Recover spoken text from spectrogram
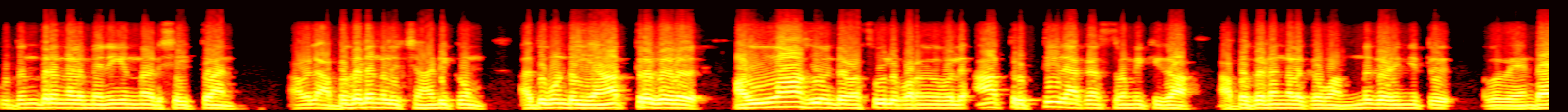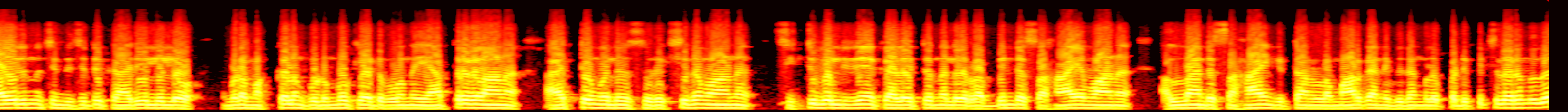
കുതന്ത്രങ്ങൾ മെനിയുന്ന ഒരു ഷെയ്ത്വാൻ അവൽ അപകടങ്ങളിൽ ചാടിക്കും. അതുകൊണ്ട് യാത്രകൾ അള്ളാഹുവിന്റെ റസൂൽ പറഞ്ഞതുപോലെ ആ തൃപ്തിയിലാക്കാൻ ശ്രമിക്കുക. അപകടങ്ങളൊക്കെ വന്നു കഴിഞ്ഞിട്ട് അപ്പൊ വേണ്ടായിരുന്നു ചിന്തിച്ചിട്ട് കാര്യമില്ലല്ലോ. നമ്മുടെ മക്കളും കുടുംബമൊക്കെ ആയിട്ട് പോകുന്ന യാത്രകളാണ് ഏറ്റവും വലിയ സുരക്ഷിതമാണ്. സിറ്റ് ബെൽറ്റിനേക്കാൾ ഏറ്റവും നല്ല റബ്ബിന്റെ സഹായമാണ്. അള്ളാന്റെ സഹായം കിട്ടാനുള്ള മാർഗാനുവിധങ്ങൾ പഠിപ്പിച്ചു തരുന്നത്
